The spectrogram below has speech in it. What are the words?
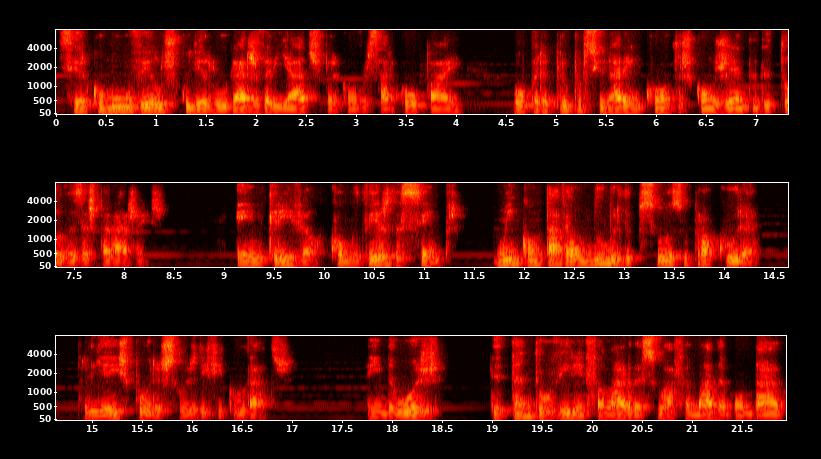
ser comum vê-lo escolher lugares variados para conversar com o Pai ou para proporcionar encontros com gente de todas as paragens. É incrível como, desde sempre, um incontável número de pessoas o procura para lhe expor as suas dificuldades. Ainda hoje, de tanto ouvirem falar da sua afamada bondade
